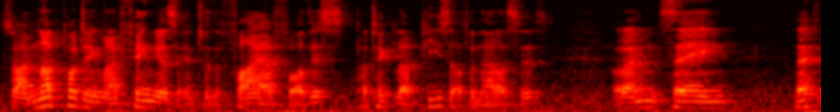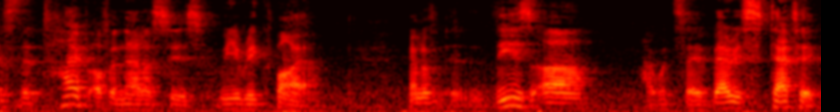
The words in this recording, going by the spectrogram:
So I'm not putting my fingers into the fire for this particular piece of analysis, but I'm saying that is the type of analysis we require. Of, uh, these are, I would say, very static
